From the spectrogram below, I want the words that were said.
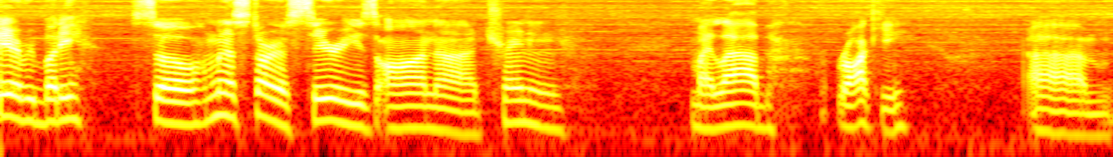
Hey everybody, so I'm gonna start a series on uh, training my lab, Rocky. Um,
